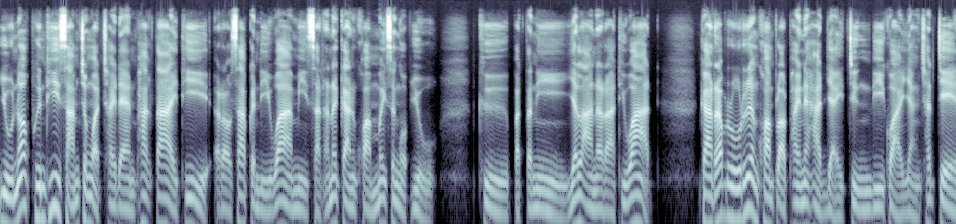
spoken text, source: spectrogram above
อยู่นอกพื้นที่ 3 จังหวัดชายแดนภาคใต้ที่เราทราบกันดีว่ามีสถานการณ์ความไม่สงบอยู่ คือปัตตานี ยะลานราธิวาสการรับรู้เรื่องความปลอดภัยในหาดใหญ่จึงดีกว่าอย่างชัดเจน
